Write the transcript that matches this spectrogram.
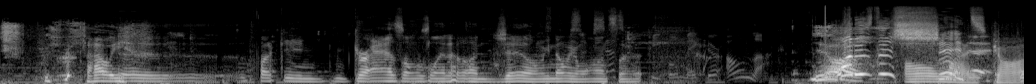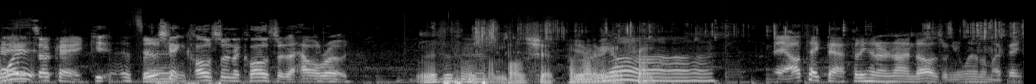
Sorry. Uh, fucking grass almost landed on jail, and we know he wants Successful that. people make their own luck. What is this oh shit? my god. What Hey, i- it's okay. Keep, It's You're just getting closer and closer to Hell Road. This is like some bullshit. I'm Here not even gonna front. Hey, I'll take that $309 when you land on my pink.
